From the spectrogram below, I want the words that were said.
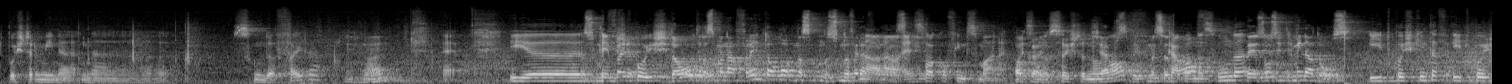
depois termina na segunda-feira. Uhum. É? E uh, temos depois. Da outra semana à frente ou logo na segunda-feira Não, não, é só com o fim de semana. Começa okay. na sexta no 9, acaba na segunda. 10, 11 e termina a 12. E depois, quinta, e depois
